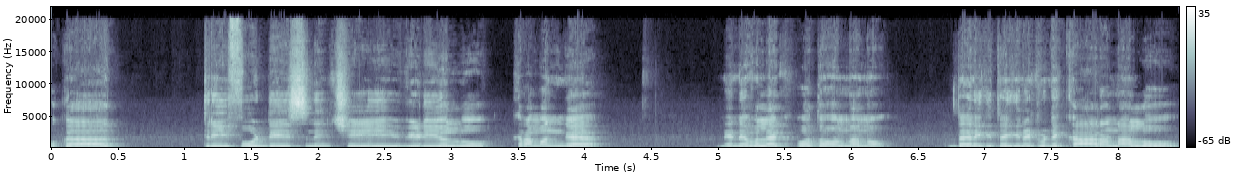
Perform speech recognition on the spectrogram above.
ఒక త్రీ ఫోర్ డేస్ నుంచి వీడియోలు క్రమంగా నేను ఇవ్వలేకపోతా ఉన్నాను. దానికి తగినటువంటి కారణాలు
